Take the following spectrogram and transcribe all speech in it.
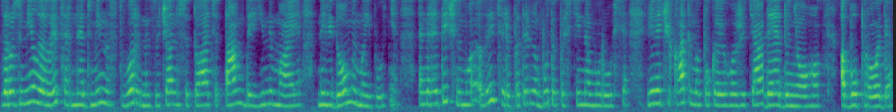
зарозумілий лицар неодмінно створить надзвичайну ситуацію там, де її немає, невідоме майбутнє. Енергетичному лицарю потрібно бути в постійному русі. Він не чекатиме, поки його життя йде до нього або пройде.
